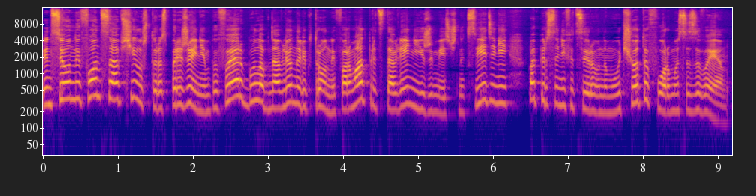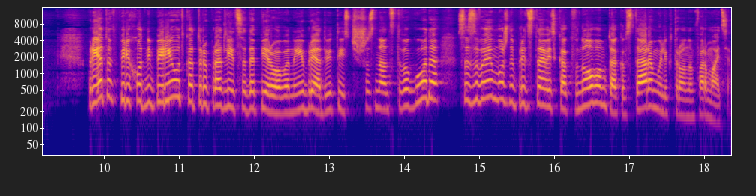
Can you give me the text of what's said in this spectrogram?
Пенсионный фонд сообщил, что распоряжением ПФР был обновлен электронный формат представления ежемесячных сведений по персонифицированному учету формы СЗВМ. При этом в переходный период, который продлится до 1 ноября 2016 года, СЗВМ можно представить как в новом, так и в старом электронном формате.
